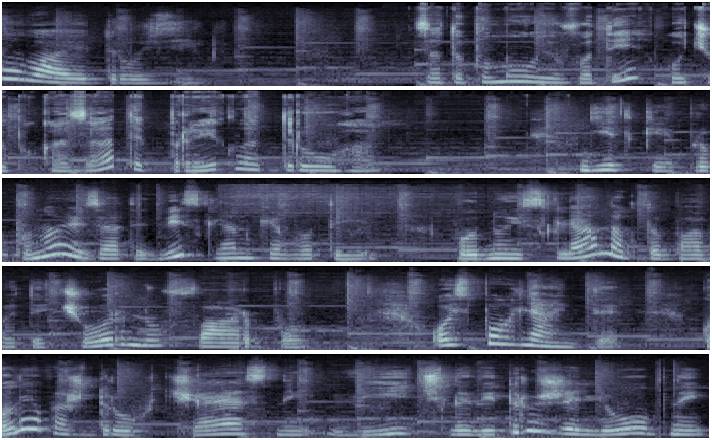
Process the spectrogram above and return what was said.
бувають друзі? За допомогою води хочу показати приклад друга. Дітки, пропоную взяти дві склянки води. В одну із склянок додати чорну фарбу. Ось погляньте, коли ваш друг чесний, вічливий, дружелюбний,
